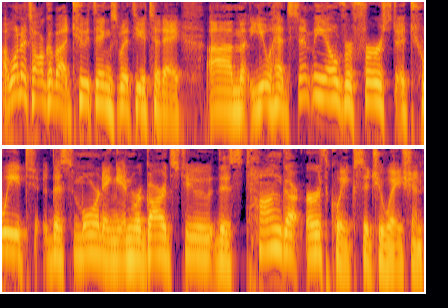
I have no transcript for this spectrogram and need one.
I want to talk about two things with you today. Um, you had sent me over first a tweet this morning in regards to this Tonga earthquake situation.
